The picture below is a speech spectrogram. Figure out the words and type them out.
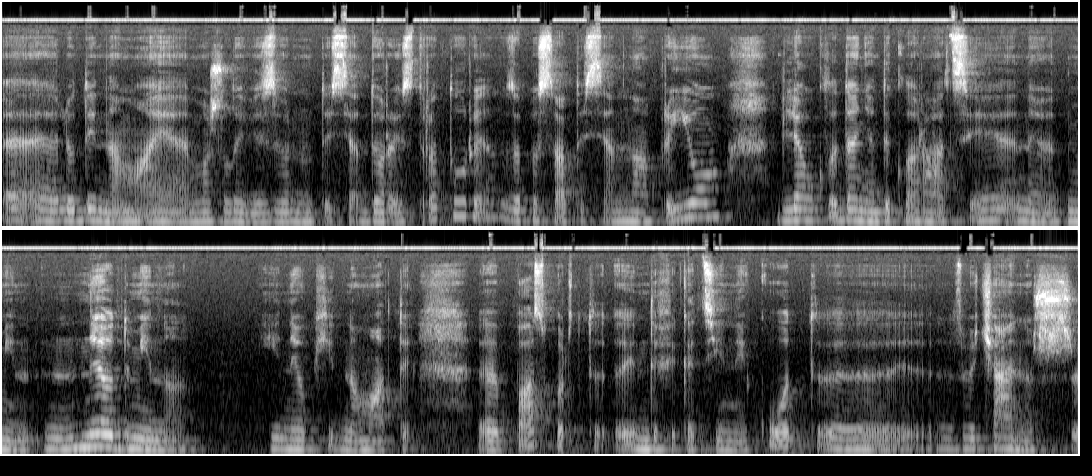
Е, Людина має можливість звернутися до реєстратури, записатися на прийом для укладання декларації неодмін- неодмінно і необхідно мати е, паспорт, ідентифікаційний код, е, звичайно ж,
